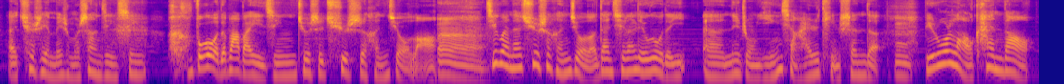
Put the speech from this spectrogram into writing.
呃，确实也没什么上进心。不过我的爸爸已经就是去世很久了，嗯，尽管他去世很久了，但其实他留给我的呃那种影响还是挺深的，嗯，比如我老看到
